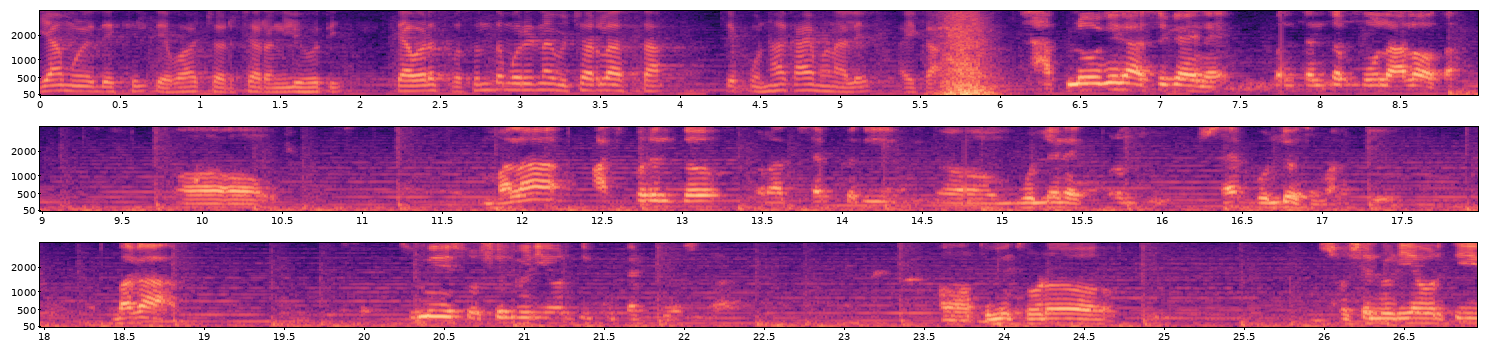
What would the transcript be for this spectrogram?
यामुळे देखील तेव्हा चर्चा रंगली होती. त्यावरच वसंत मोरेंना विचारलं असता ते पुन्हा काय म्हणाले? ऐका. छापलं वगैरे असं काही नाही पण त्यांचा फोन आला होता. मला आजपर्यंत राजसाहेब कधी बोलले नाहीत परंतु साहेब बोलले होते मला की बघा तुम्ही सोशल मीडियावरती खूप ऍक्टिव्ह असता. तुम्ही थोडं सोशल मीडियावरती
